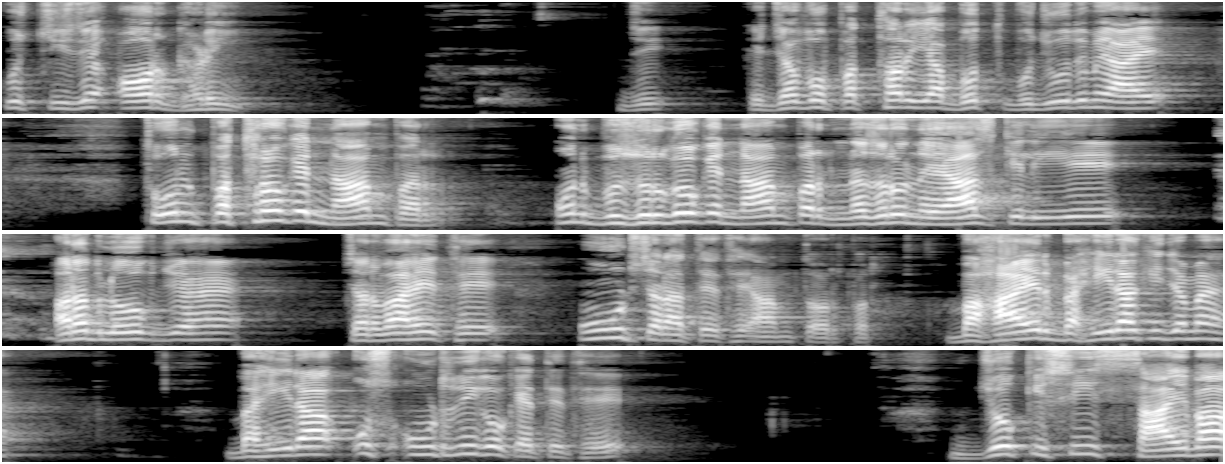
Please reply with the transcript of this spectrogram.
کچھ چیزیں اور گھڑی جی کہ جب وہ پتھر یا بت وجود میں آئے تو ان پتھروں کے نام پر، ان بزرگوں کے نام پر نظر و نیاز کے لیے عرب لوگ جو ہیں چرواہے تھے، اونٹ چراتے تھے عام طور پر۔ بہائر بحیرہ کی جمع ہے۔ بحیرہ اس اونٹنی کو کہتے تھے جو کسی صاحبہ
